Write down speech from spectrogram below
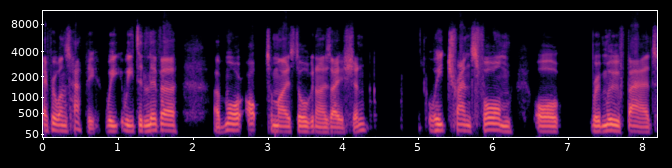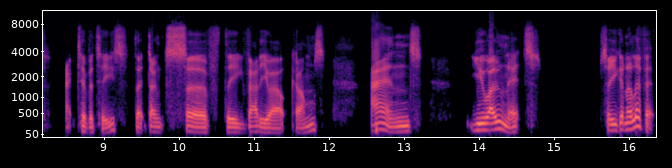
everyone's happy. We we deliver a more optimized organization. We transform or remove bad activities that don't serve the value outcomes and you own it so you're going to live it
